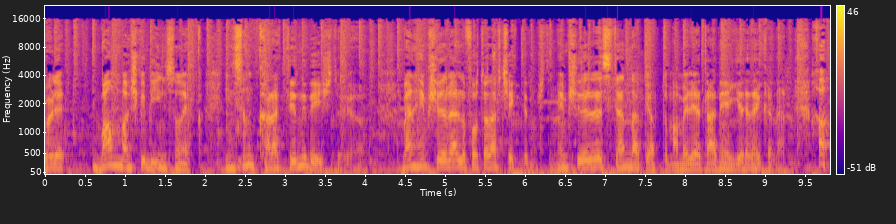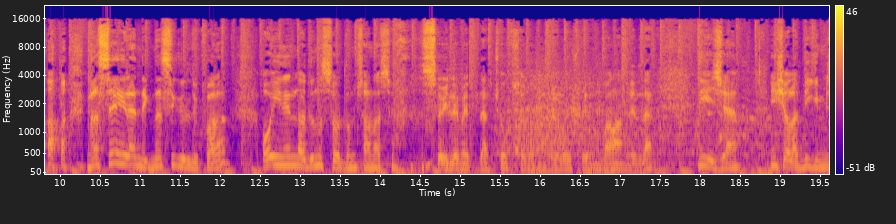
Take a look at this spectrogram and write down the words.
Böyle bambaşka bir insan insanın karakterini değiştiriyor. Ben hemşirelerle fotoğraf çektirmiştim. Hemşirelere stand-up yaptım ameliyathaneye girene kadar. nasıl eğlendik, nasıl güldük falan. O iğnenin adını sordum sana söylemediler. Çok sorun diyor, boş verin falan dediler. Diyeceğim. İnşallah bir gün,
